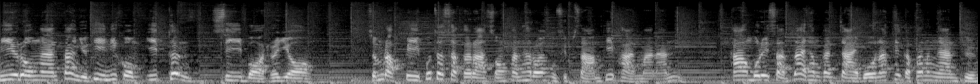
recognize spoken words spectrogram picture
มีโรงงานตั้งอยู่ที่นิคมอีเทิลซีบอร์ดระยองสำหรับปีพุทธศักราช 2563 ที่ผ่านมานั้น ทางบริษัทได้ทำการจ่ายโบนัสให้กับพนักงานถึง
